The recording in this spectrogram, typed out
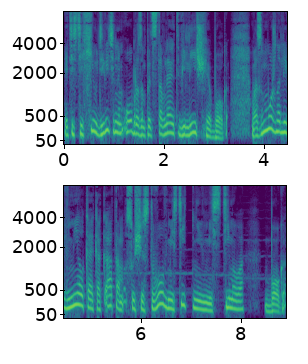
Эти стихи удивительным образом представляют величие Бога. Возможно ли в мелкое, как атом, существо вместить невместимого Бога?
